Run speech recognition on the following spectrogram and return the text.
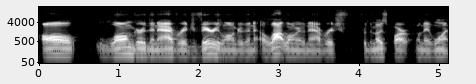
all longer than average, very longer than a lot longer than average for the most part when they won.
